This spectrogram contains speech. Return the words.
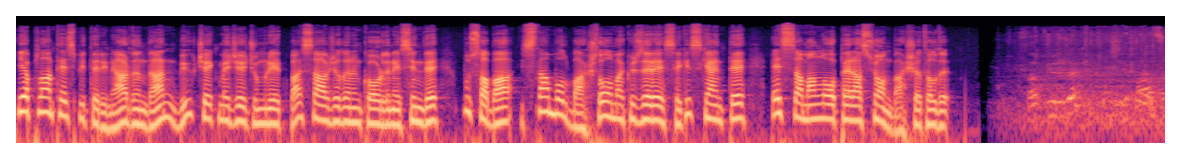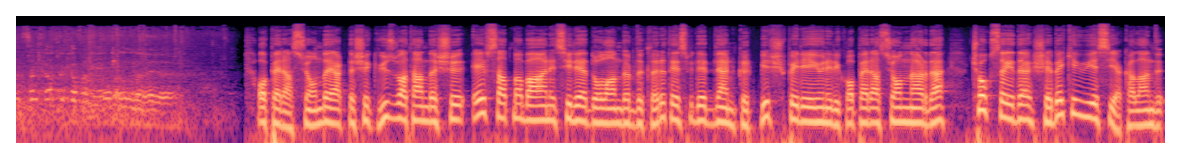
Yapılan tespitlerin ardından Büyükçekmece Cumhuriyet Başsavcılığı'nın koordinesinde bu sabah İstanbul başta olmak üzere 8 kentte eş zamanlı operasyon başlatıldı. Operasyonda yaklaşık 100 vatandaşı ev satma bahanesiyle dolandırdıkları tespit edilen 41 şüpheliye yönelik operasyonlarda çok sayıda şebeke üyesi yakalandı.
